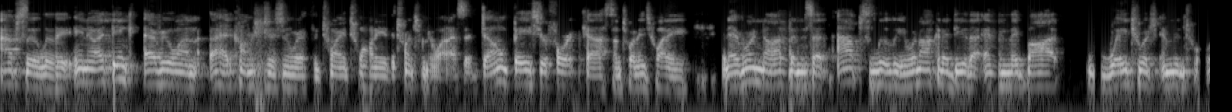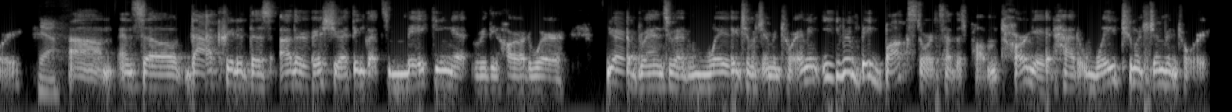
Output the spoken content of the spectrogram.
Absolutely. You know, I think everyone I had conversation with in 2020, the 2021, I said, don't base your forecast on 2020. And everyone nodded and said, absolutely, we're not going to do that. And they bought way too much inventory. Yeah. Um, and so that created this other issue. I think that's making it really hard where you have brands who had way too much inventory. I mean, even big box stores had this problem. Target had way too much inventory.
